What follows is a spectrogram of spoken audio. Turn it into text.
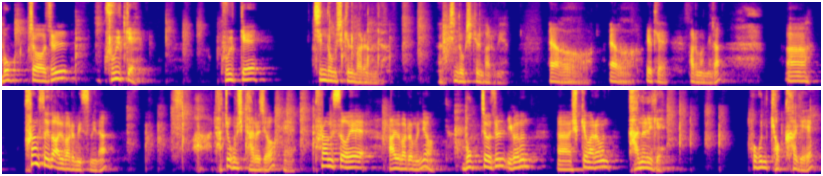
목젖을 굵게 굵게 진동시키는 발음입니다. 네, 진동시키는 발음이에요. 에어, 에어 이렇게 발음합니다. 아, 프랑스에도 R 발음이 있습니다. 아, 다 조금씩 다르죠. 예. 프랑스어의 R 발음은요, 목젖을 이거는 아, 쉽게 말하면 가늘게 혹은 격하게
